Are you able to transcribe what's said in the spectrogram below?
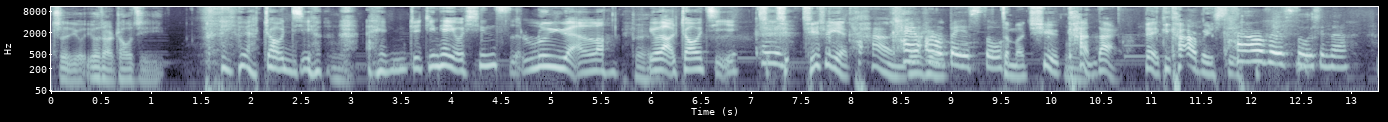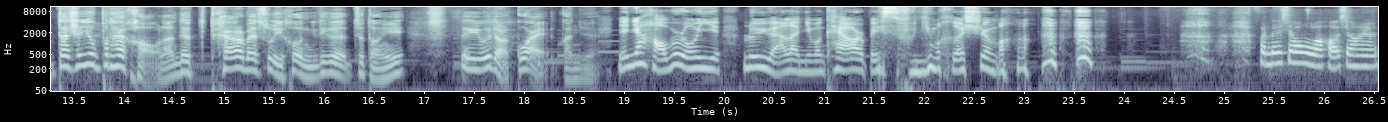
这有有点着急，有 点着急。哎，你这今天有心思抡圆了，对，有点着急。其其实也看开二倍速怎么去看待，对，可以开二倍速。开二倍速现在，但是又不太好了。那开二倍速以后，你这个就等于那个有点怪感觉。人家好不容易抡圆了，你们开二倍速，你们合适吗？反正像我好像。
